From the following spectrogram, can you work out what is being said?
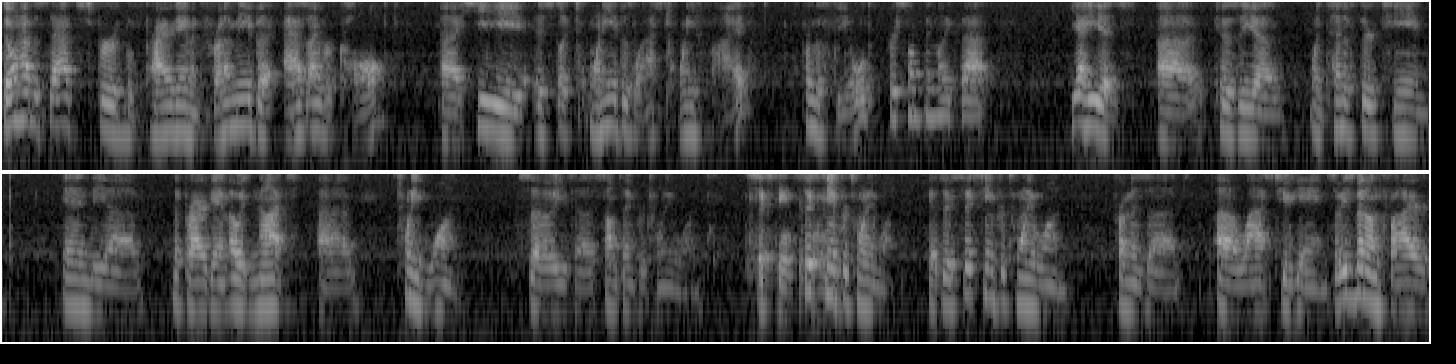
don't have the stats for the prior game in front of me, but as I recall, uh, he is like 20 of his last 25 from the field or something like that. Yeah, he is. Because uh, he uh, went 10 of 13 in the uh, the prior game. Oh, he's not uh, 21. So he's uh, something for 21. 16 for 16 21. for 21. Yeah, so he's 16 for 21 from his uh, last two games. So he's been on fire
